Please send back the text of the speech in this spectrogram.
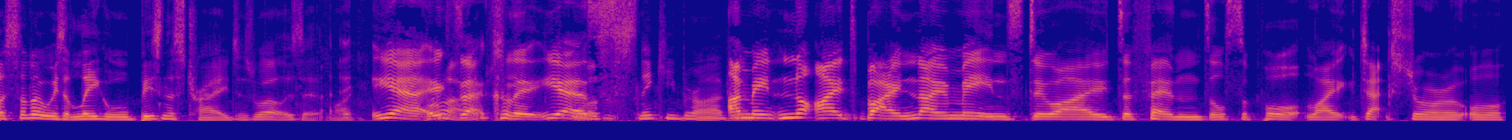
It's not always illegal business trades as well, is it? Like yeah, bribes. exactly. Yes. sneaky bribe. I mean, not I. By no means do I defend or support like Jack Straw or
